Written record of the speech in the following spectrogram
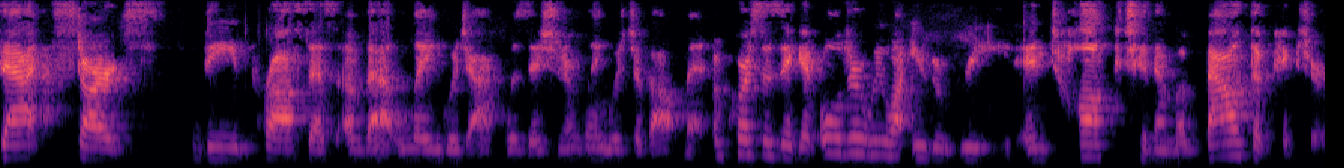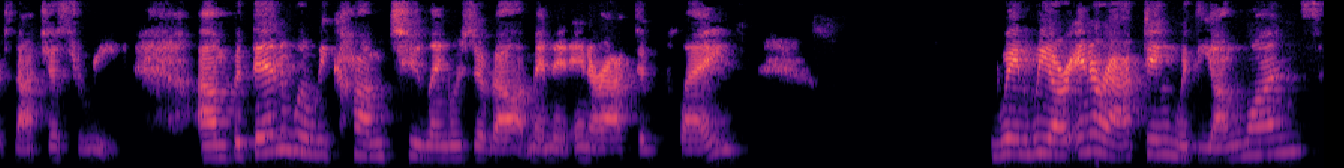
that starts the process of that language acquisition or language development. Of course, as they get older, we want you to read and talk to them about the pictures, not just read. Um, but then when we come to language development and interactive play, when we are interacting with young ones,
